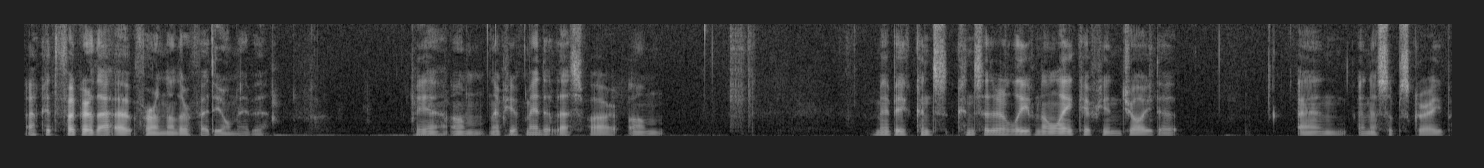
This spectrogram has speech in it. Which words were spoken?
I could figure that out for another video maybe. But yeah, um, if you've made it this far, um, maybe cons consider leaving a like if you enjoyed it, and and a subscribe.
